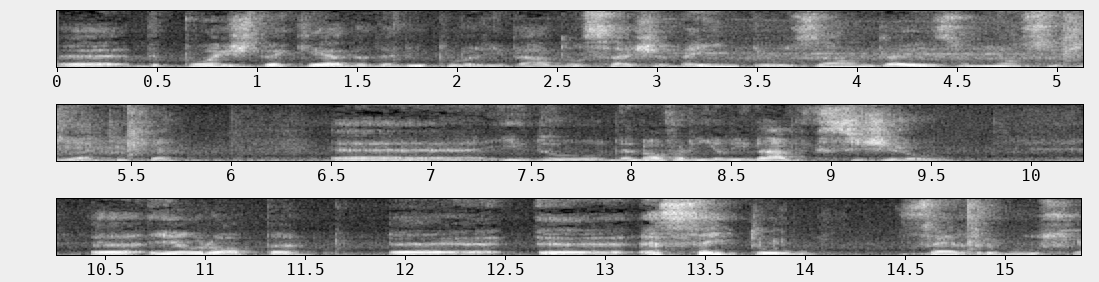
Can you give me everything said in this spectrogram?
eh, depois da queda da bipolaridade, ou seja, da implosão da ex-União Soviética e do, da nova realidade que se gerou, a Europa aceitou, sem rebuço,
